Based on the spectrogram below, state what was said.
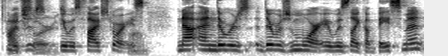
Five which is- stories. it was five stories. Now, and there was there was more. It was like a basement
